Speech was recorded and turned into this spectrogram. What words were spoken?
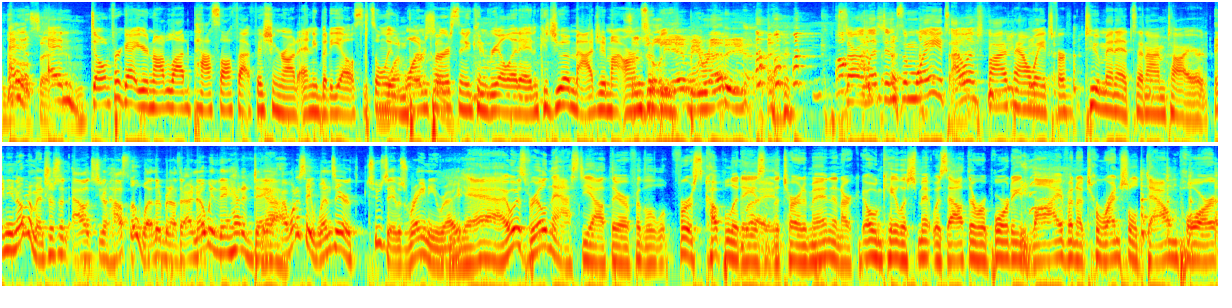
And, and don't forget, you're not allowed to pass off that fishing rod to anybody else. It's only One one, person. person. who can reel it in. Could you imagine my so arms would be Julianne, be ready. Start lifting some weights. I lift five pound weights for two minutes and I'm tired. and you know what I'm interested in, Alex? You know, how's the weather been out there? I know we- they had a day. Yeah. I want to say Wednesday or Tuesday. It was rainy, right? Yeah, it was real nasty out there for the first couple of days of the tournament, and our own Kayla Schmidt was out there reporting live in a torrential downpour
